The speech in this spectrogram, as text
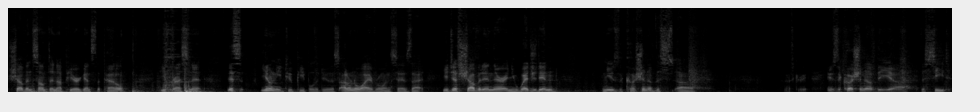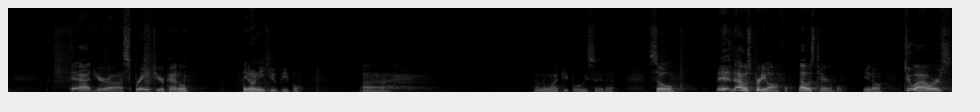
shoving something up here against the pedal, depressing it. This You don't need two people to do this. I don't know why everyone says that. You just shove it in there and you wedge it in and use the cushion of this. Uh, that's great. Use the cushion of the uh, the seat to add your uh, spring to your pedal. You don't need two people. Uh, I don't know why people always say that. So it, that was pretty awful. That was terrible. You know, two hours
